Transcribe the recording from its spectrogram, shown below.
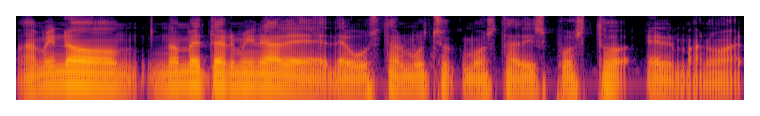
A mí no, no me termina de, gustar mucho cómo está dispuesto el manual.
